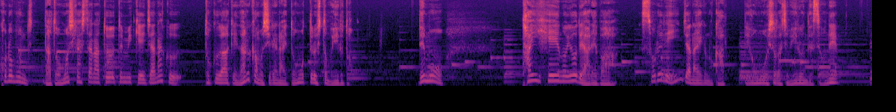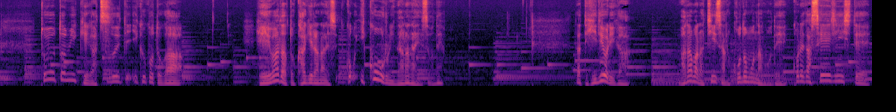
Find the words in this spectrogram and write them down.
この分だともしかしたら豊臣家じゃなく徳川家になるかもしれないと思ってる人もいると。でも太平の世であればそれでいいんじゃないのかって思う人たちもいるんですよね。豊臣家が続いていくことが平和だと限らないです。イコールにならないですよね。だって秀頼がまだまだ小さな子供なのでこれが成人して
